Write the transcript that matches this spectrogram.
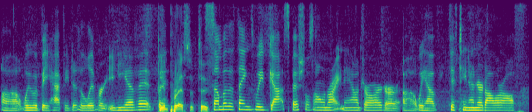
Uh, we would be happy to deliver any of it. But Impressive, too. Some of the things we've got specials on right now, Gerard, are uh, we have fifteen hundred dollar off.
